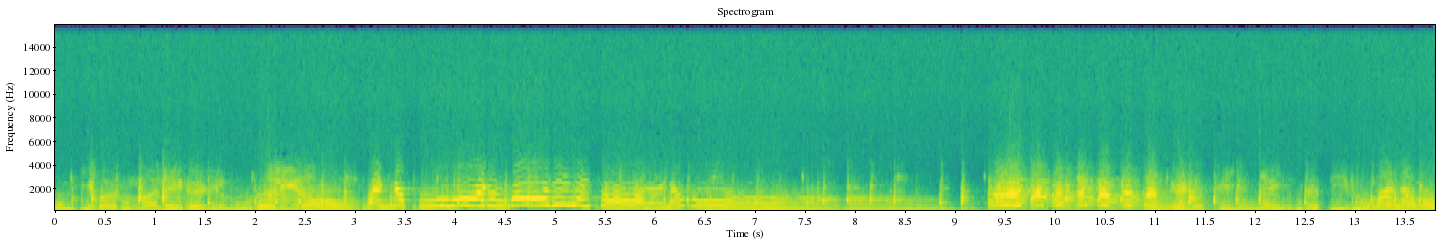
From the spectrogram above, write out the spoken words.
பொங்கி வரும் மலைகளில் முதலிரோ? தங்களுக்கு என்ன இந்த திருமணமோ?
